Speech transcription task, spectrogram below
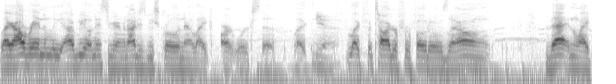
like I'll randomly I'll be on Instagram and I just be scrolling that like artwork stuff, like Yeah. like photographer photos. Like I don't that and like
